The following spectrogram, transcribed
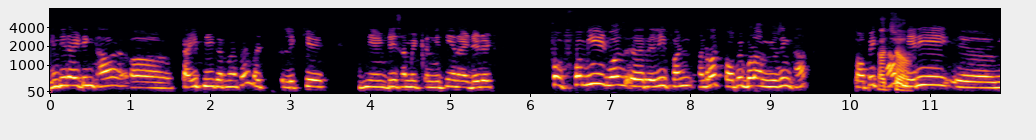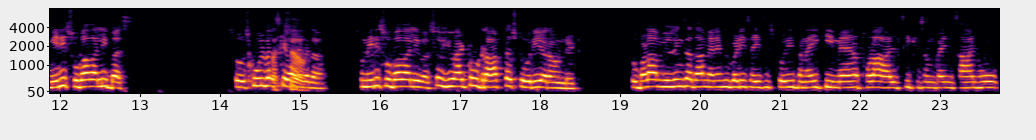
हिंदी राइटिंग था टाइप नहीं करना था बट लिख के अपनी एंट्री सबमिट करनी थी and I did it for me it was really fun Anurag topic बड़ा अम्यूजिंग था। टॉपिक अच्छा. था मेरी uh, मेरी सुबह वाली बस। सो स्कूल बस के बारे में था। सो मेरी सुबह वाली bus. So you had to draft a story around it तो बड़ा अम्यूजिंग सा था। मैंने भी बड़ी सही सी स्टोरी बनाई कि मैं थोड़ा आलसी किस्म का इंसान हूँ।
